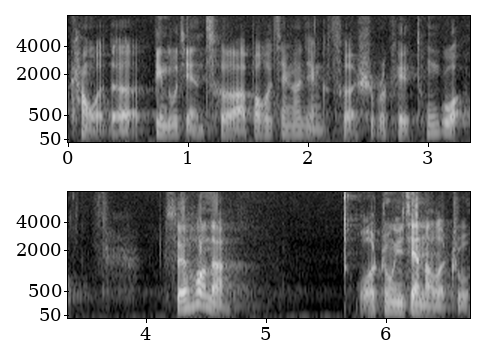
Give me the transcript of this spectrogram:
看我的病毒检测，包括健康检测是不是可以通过。随后呢，我终于见到了猪。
